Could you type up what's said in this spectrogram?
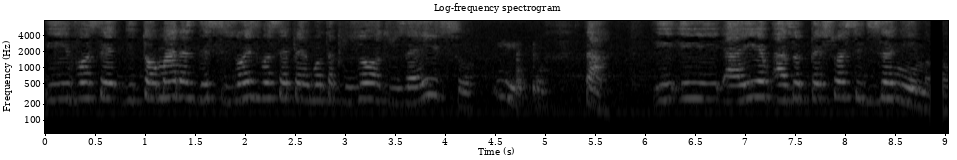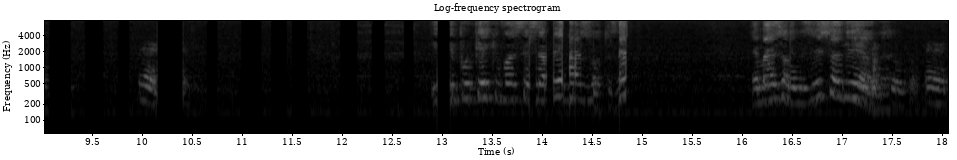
E você, de tomar as decisões, você pergunta para os outros, é isso? Isso, Tá. E, e aí as outras pessoas se desanimam. É. E por que, que você precisa pegar os outros, né? É mais ou menos isso, Adriana? isso, é,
